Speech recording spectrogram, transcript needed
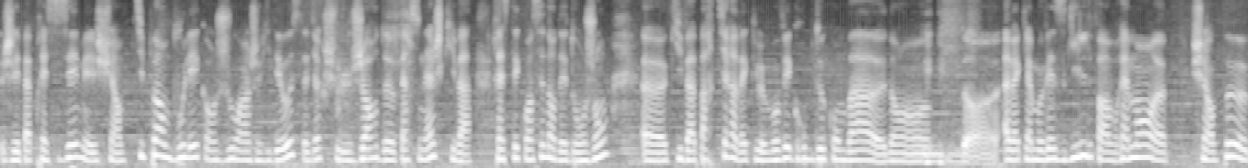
je l'ai pas précisé mais je suis un petit peu emboulé quand je joue à un jeu vidéo. C'est-à-dire que je suis le genre de personnage qui va rester coincé dans des donjons euh, qui va partir avec le mauvais groupe de combat euh, dans, dans, avec la mauvaise guilde. Enfin vraiment euh, je suis un peu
